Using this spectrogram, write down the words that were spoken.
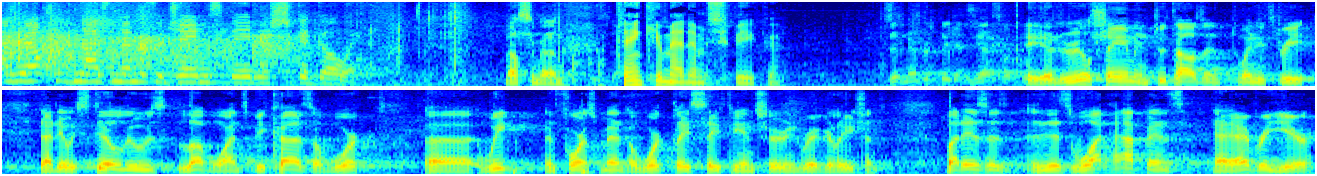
I recognize the member for James Bay, Mushkegowuk. Merci, Madame. Thank you, Madam Speaker. Is it member statements? Yes. Okay. It's a real shame in 2023 that they would still lose loved ones because of work uh, weak enforcement of workplace safety ensuring regulations. But it is, it is what happens every year.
